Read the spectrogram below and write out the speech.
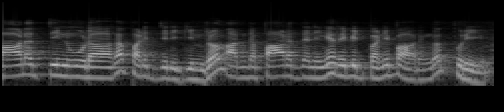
பாடத்தினூடாக படித்திருக்கின்றோம். அந்த பாடத்தை நீங்கள் ரிப்பீட் பண்ணி பாருங்கள் புரியும்.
